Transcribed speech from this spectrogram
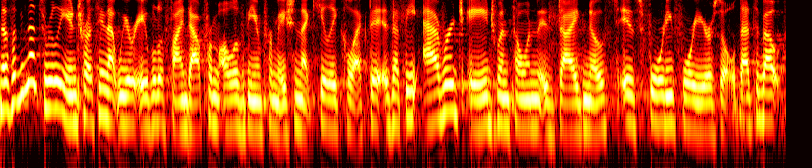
Now, something that's really interesting that we were able to find out from all of the information that Keeley collected is that the average age when someone is diagnosed is 44 years old. That's about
